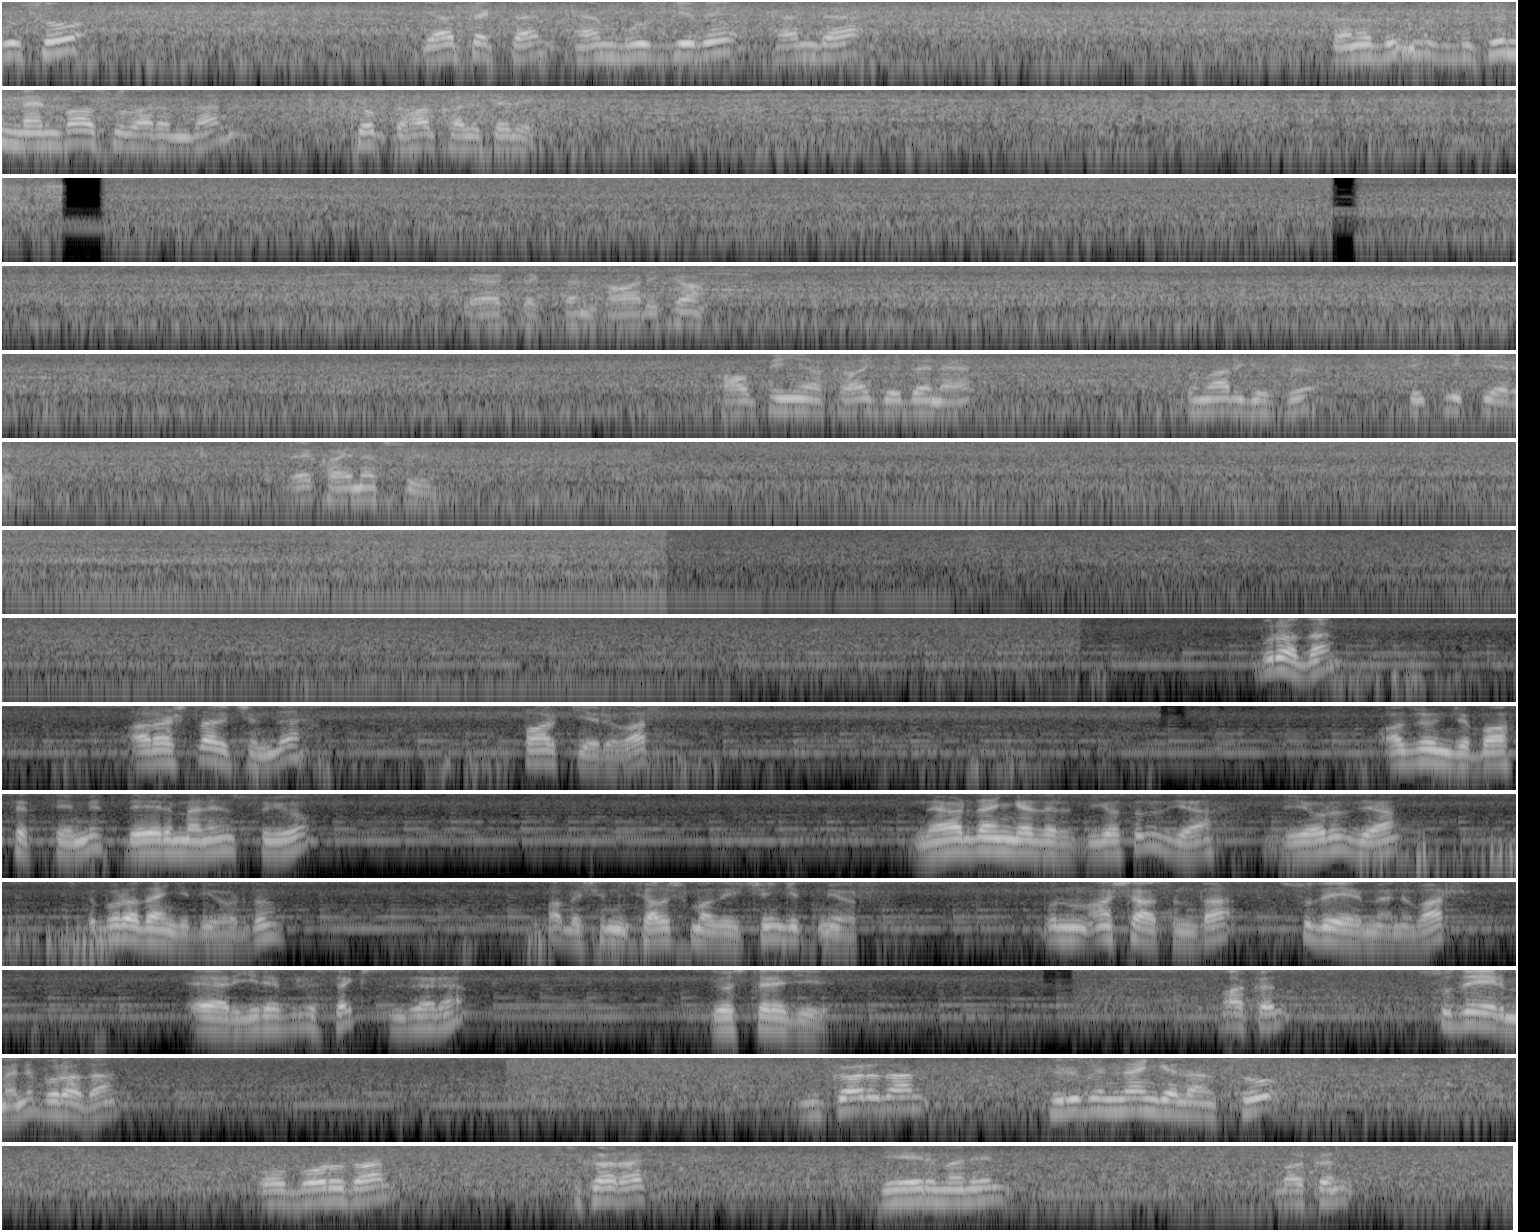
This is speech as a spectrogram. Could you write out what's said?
Bu su gerçekten hem buz gibi hem de tanıdığımız bütün menba sularından çok daha kaliteli. Gerçekten harika. Altınyaka, Gödene, Pınar Gözü, piknik yeri ve kaynak suyu. Buradan araçlar içinde park yeri var. Az önce bahsettiğimiz değirmenin suyu nereden gelir diyorsunuz ya, diyoruz ya. İşte buradan gidiyordu. Tabii şimdi çalışmadığı için gitmiyor. Bunun aşağısında su değirmeni var. Eğer girebilirsek sizlere göstereceğiz. Bakın su değirmeni burada. Yukarıdan tribünden gelen su o borudan çıkarak değirmenin bakın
